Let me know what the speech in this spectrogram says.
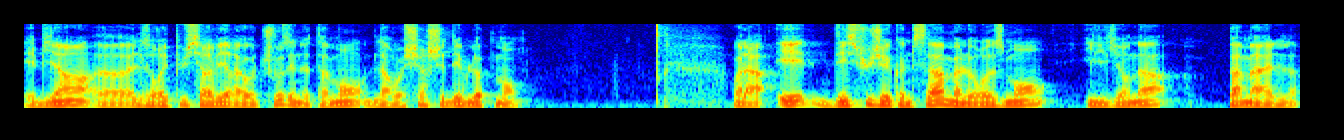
eh bien, euh, elles auraient pu servir à autre chose et notamment de la recherche et développement. Voilà, et des sujets comme ça, malheureusement, il y en a pas mal,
